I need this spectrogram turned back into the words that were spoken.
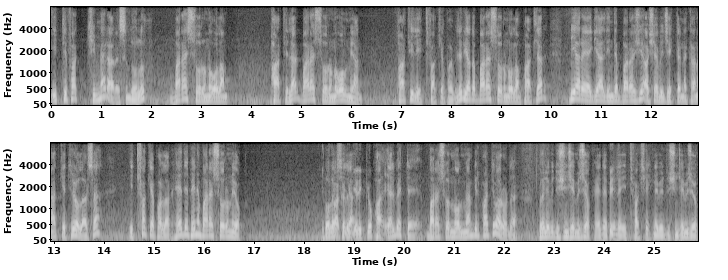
ittifak kimler arasında olur? Baraj sorunu olan partiler baraj sorunu olmayan partiyle ittifak yapabilir ya da baraj sorunu olan partiler bir araya geldiğinde barajı aşabileceklerine kanaat getiriyorlarsa ittifak yaparlar. HDP'nin baraj sorunu yok. İttifaka da gerek yok. Ha, elbette. Baraj sorunu olmayan bir parti var orada. Böyle bir düşüncemiz yok. HDP Peki. ile ittifak şeklinde bir düşüncemiz yok.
